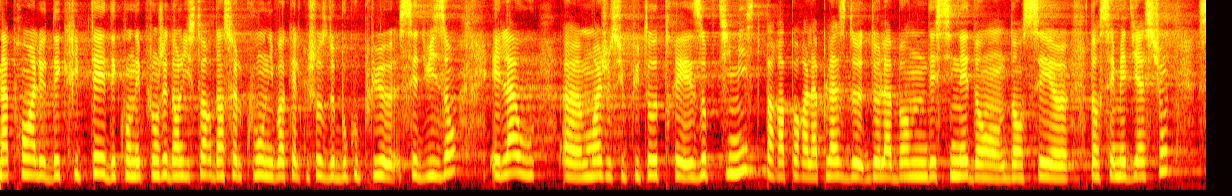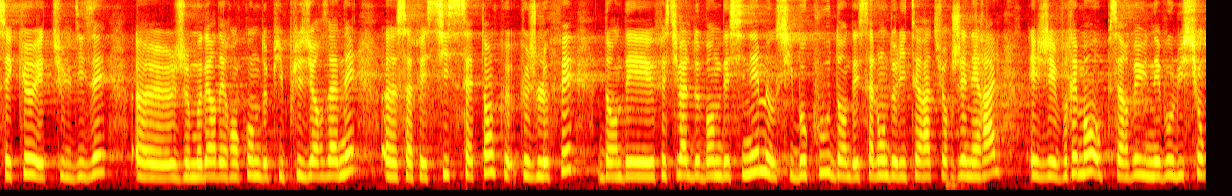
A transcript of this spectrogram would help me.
apprend à le décrypter, dès qu'on est plongé dans l'histoire, d'un seul coup on y voit quelque chose de beaucoup plus séduisant. Et là où euh, moi je suis plutôt très optimiste par rapport à la place de, la bande dessinée dans, ces, euh, dans ces médiations, c'est que, et tu le disais, euh, je modère des rencontres depuis plusieurs années, ça fait 6-7 ans que, que, je le fais dans des festivals de bande dessinée, mais aussi beaucoup dans des salons de littérature générale, et j'ai vraiment observé une évolution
